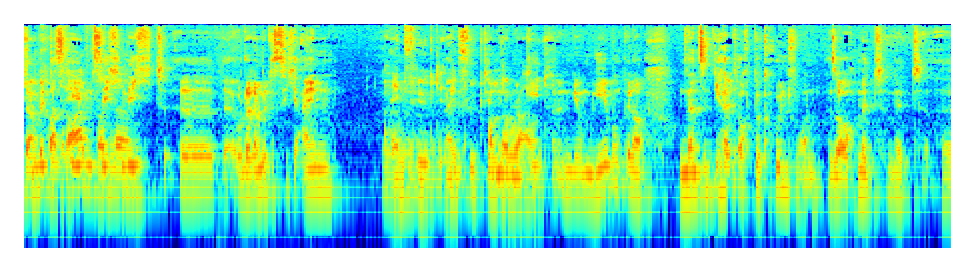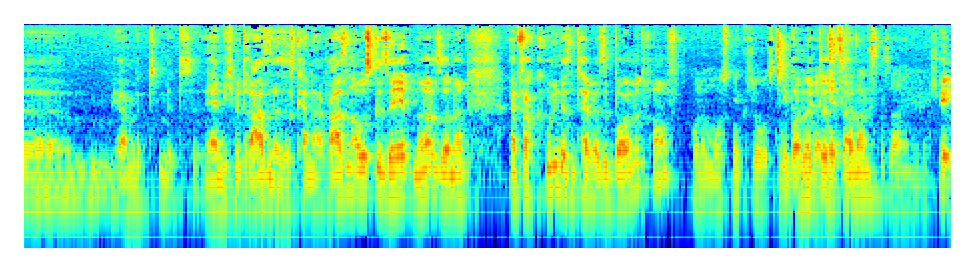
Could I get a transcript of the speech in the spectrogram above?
damit Quadrat, es eben sich nicht, äh, oder damit es sich ein, Einfügt in- einfügt in, die in die Umgebung, genau. Und dann sind die halt auch begrünt worden. Also auch mit, mit, ähm, ja, mit, mit, ja, nicht mit Rasen, also es ist keiner Rasen ausgesät, ne, sondern einfach grün, da sind teilweise Bäume drauf. ohne Moos nichts los. Die Bäume werden jetzt dann- verwachsen sein. Äh,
